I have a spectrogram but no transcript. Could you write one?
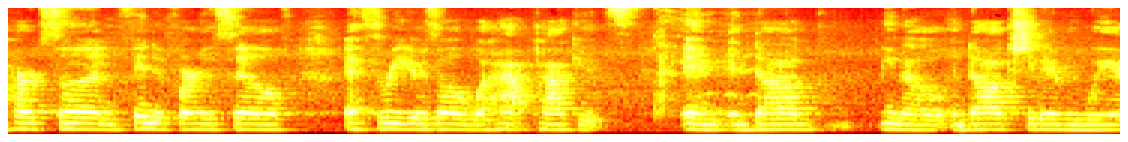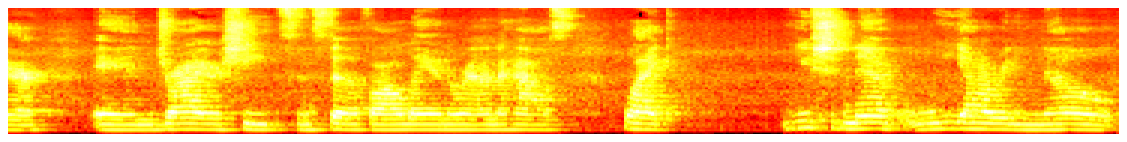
her son fending for himself at three years old with hot pockets and, and dog, you know, and dog shit everywhere, and dryer sheets and stuff all laying around the house. Like, you should never. We already know.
